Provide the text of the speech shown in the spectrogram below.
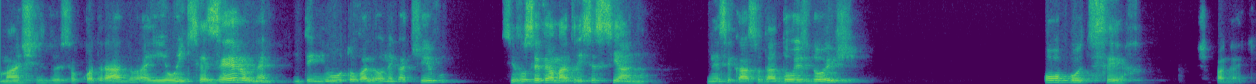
mais x2 ao quadrado, aí o índice é zero, né? Não tem nenhum outro valor negativo. Se você ver a matriz hessiana, nesse caso dá 2, 2. Ou pode ser, deixa eu apagar aqui.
